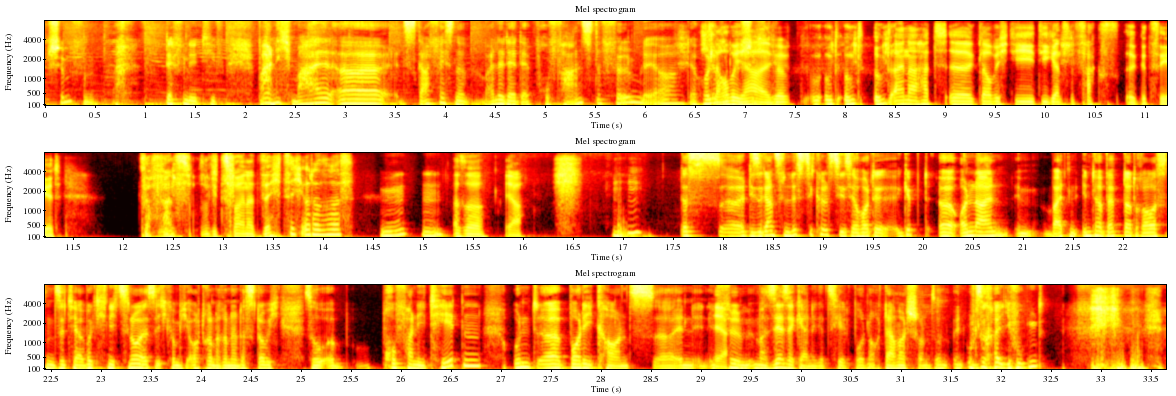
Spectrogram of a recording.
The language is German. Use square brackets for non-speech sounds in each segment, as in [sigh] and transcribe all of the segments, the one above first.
Schimpfen. [laughs] Definitiv. War nicht mal äh, Scarface eine Weile der, der profanste Film der, der Ich glaube ja. Ich irgend, irgend, irgendeiner hat, äh, glaube ich, die, die ganzen Fax äh, gezählt. Ich glaube, waren es wie 260 oder sowas? Mhm, mhm. Also, ja. Das, äh, diese ganzen Listicles, die es ja heute gibt, äh, online im weiten Interweb da draußen, sind ja wirklich nichts Neues. Ich kann mich auch dran erinnern, dass, glaube ich, so äh, Profanitäten und äh, Bodycounts äh, in, in, in Ja. Filmen immer sehr, sehr gerne gezählt wurden, auch damals schon, so in [laughs] unserer Jugend.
